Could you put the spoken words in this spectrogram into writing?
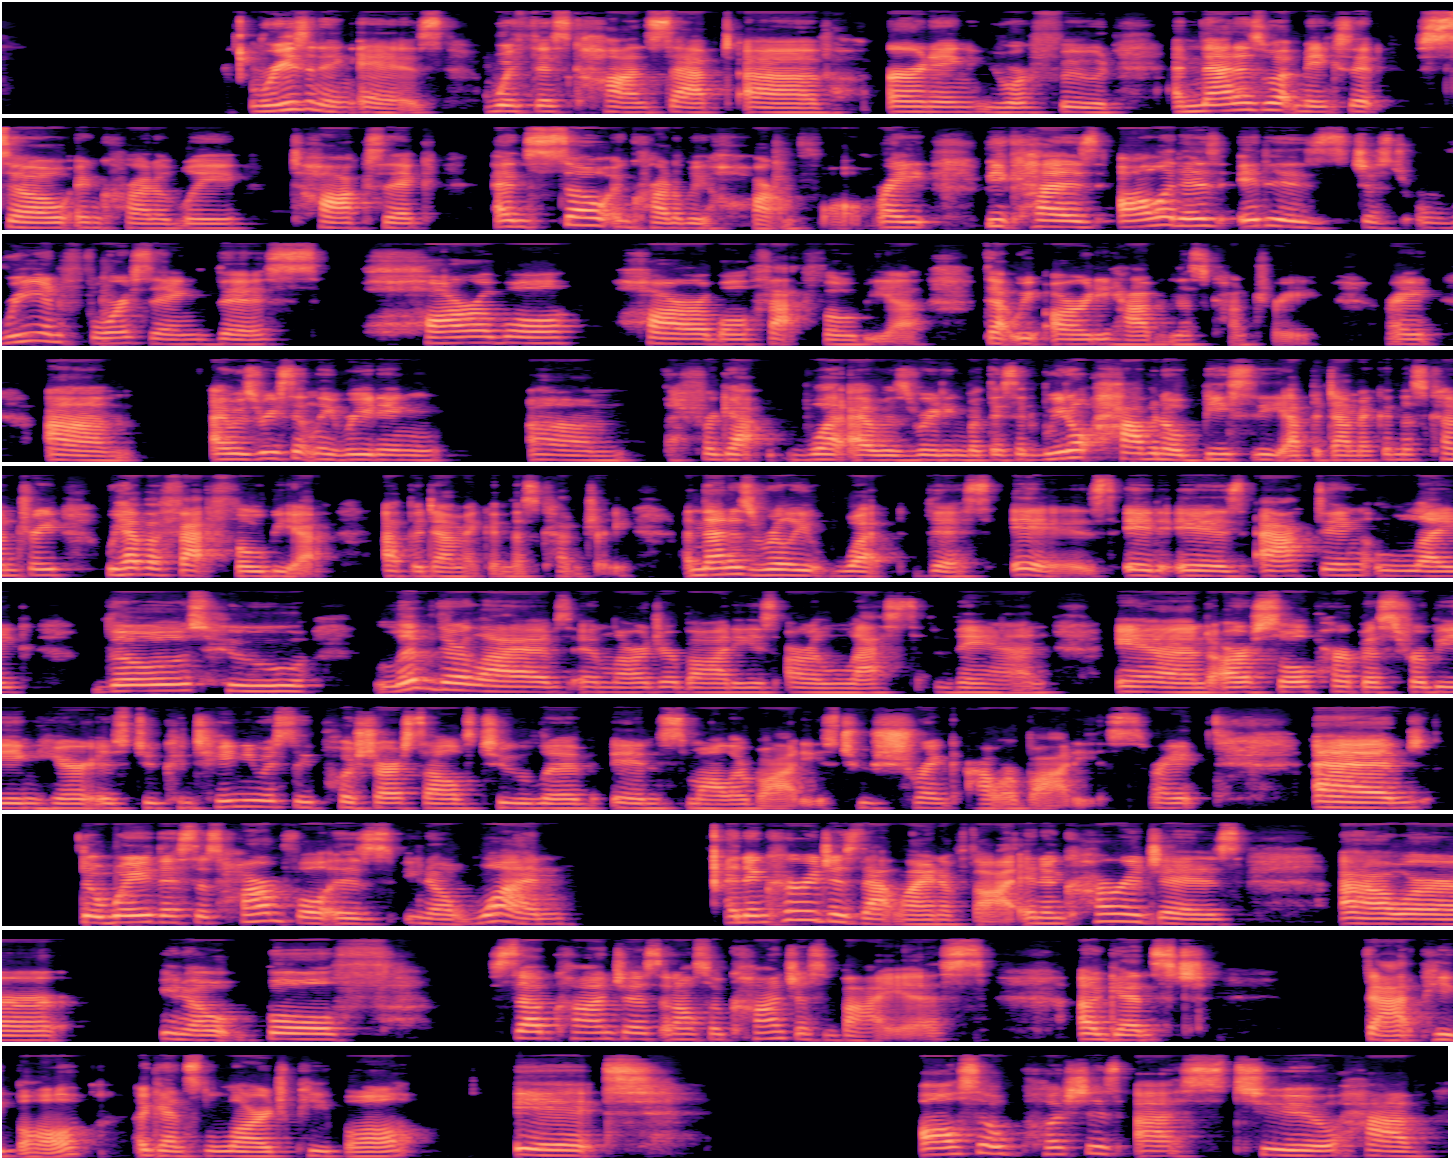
reasoning is with this concept of earning your food. And that is what makes it so incredibly toxic and so incredibly harmful, right? Because all it is, it is just reinforcing this horrible, horrible fat phobia that we already have in this country, right? Um, I was recently reading um, I forget what I was reading, but they said we don't have an obesity epidemic in this country. We have a fat phobia epidemic in this country. And that is really what this is. It is acting like those who live their lives in larger bodies are less than. And our sole purpose for being here is to continuously push ourselves to live in smaller bodies, to shrink our bodies, right? And the way this is harmful is, you know, one, it encourages that line of thought. It encourages our, you know, both subconscious and also conscious bias against fat people, against large people. It also pushes us to have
